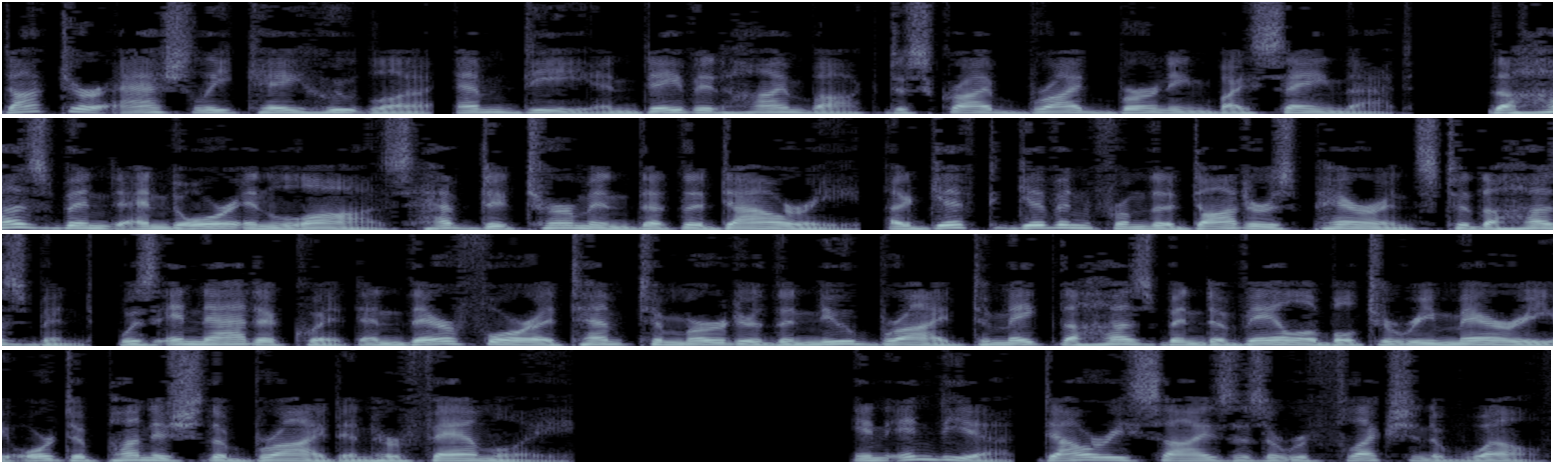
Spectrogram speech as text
Dr. Ashley K. Jutla, MD and David Heimbach describe bride burning by saying that the husband and or in-laws have determined that the dowry, a gift given from the daughter's parents to the husband, was inadequate and therefore attempt to murder the new bride to make the husband available to remarry or to punish the bride and her family. In India, dowry size is a reflection of wealth.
